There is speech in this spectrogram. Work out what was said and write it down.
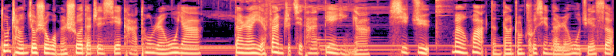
通常就是我们说的这些卡通人物呀。当然也泛指其他电影呀、戏剧、漫画等当中出现的人物角色。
